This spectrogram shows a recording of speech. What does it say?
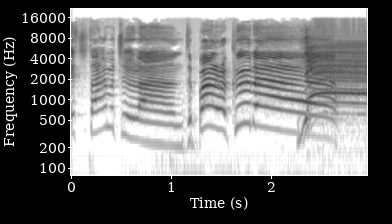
It's time to land the Barracuda! Yeah!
